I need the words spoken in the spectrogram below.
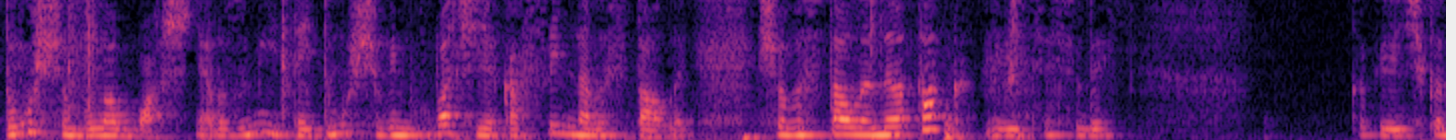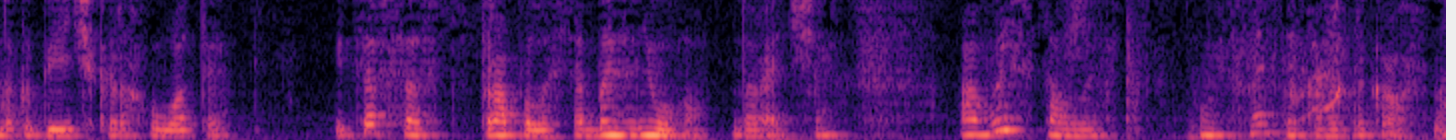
тому що була башня, розумієте? І тому що він бачить, яка сильна ви стали. Що ви стали не отак, дивіться сюди копієчка до копійки рахувати. І це все трапилося без нього, до речі. А ви стали. Ось, гляньте, яка ви прекрасна.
